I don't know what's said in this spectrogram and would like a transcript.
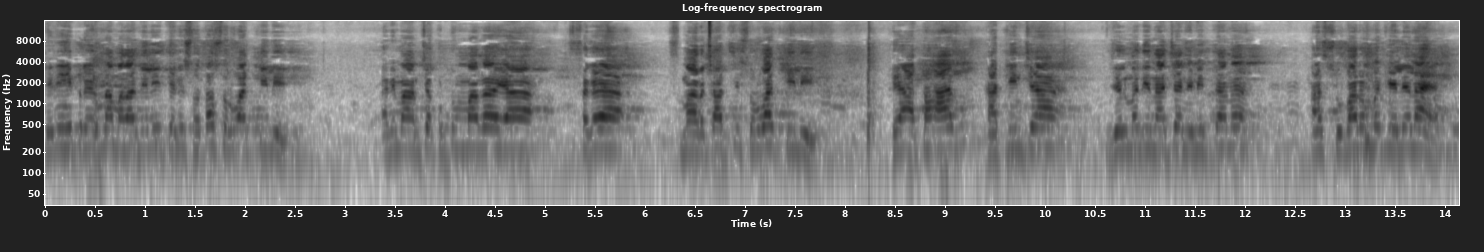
त्यांनी ही प्रेरणा मला दिली त्यांनी स्वतः सुरुवात केली. आणि मग आमच्या कुटुंबानं या सगळ्या स्मारकाची सुरुवात केली. हे आता आज काकींच्या जन्मदिनाच्या निमित्तानं आज शुभारंभ केलेला आहे.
